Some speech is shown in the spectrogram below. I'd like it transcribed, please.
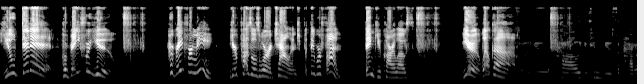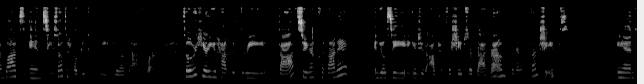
You did it! Hooray for you! Hooray for me! Your puzzles were a challenge, but they were fun. Thank you, Carlos. You're welcome. How you can use the pattern blocks in Seesaw to help you complete your math work. So over here you have the three dots. So you're going to click on it and you'll see it gives you the option for shapes or background. We're going to click on shapes. And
